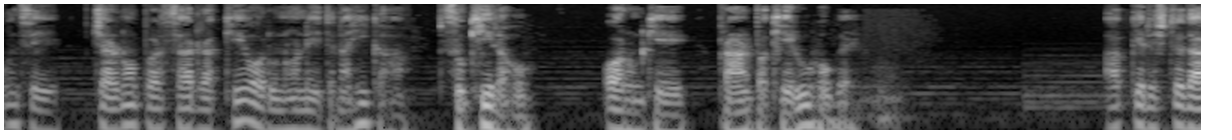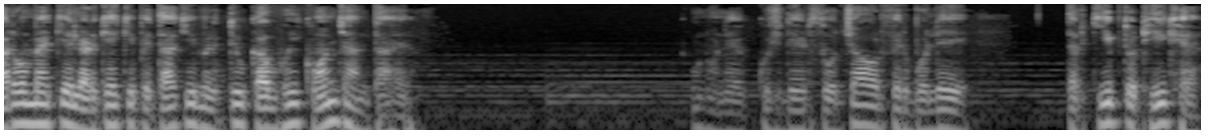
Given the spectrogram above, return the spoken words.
उनसे चरणों पर सर रखे और उन्होंने इतना ही कहा, सुखी रहो और उनके प्राण पखेरु हो गए। आपके रिश्तेदारों में के लड़के के पिता की मृत्यु कब हुई कौन जानता है? उन्होंने कुछ देर सोचा और फिर बोले, तरकीब तो ठीक है,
